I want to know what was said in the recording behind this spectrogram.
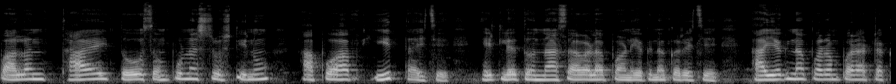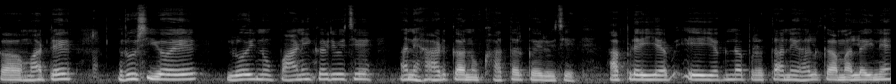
પાલન થાય તો સંપૂર્ણ સૃષ્ટિનું આપોઆપ હિત થાય છે. એટલે તો નાસાવાળા પણ યજ્ઞ કરે છે. આ યજ્ઞ પરંપરા ટકાવવા માટે ઋષિઓએ લોહીનું પાણી કર્યું છે અને હાડકાનું ખાતર કર્યું છે. આપણે એ યજ્ઞ પ્રથાને હલકામાં લઈને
